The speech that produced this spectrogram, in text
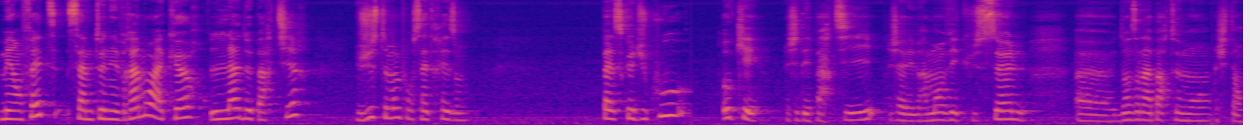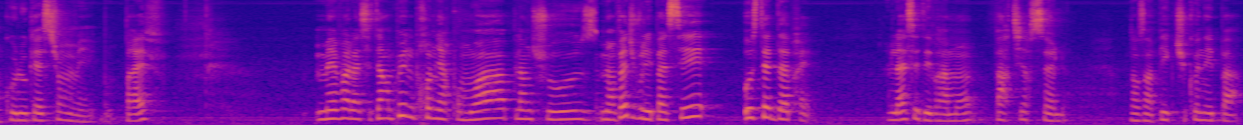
Mais en fait, ça me tenait vraiment à cœur là de partir, justement pour cette raison. Parce que du coup, ok, j'étais partie, j'avais vraiment vécu seule euh, dans un appartement, j'étais en colocation, mais bon, bref. Mais voilà, c'était un peu une première pour moi, plein de choses. Mais en fait, je voulais passer au step d'après. Là, c'était vraiment partir seule, dans un pays que tu connais pas,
